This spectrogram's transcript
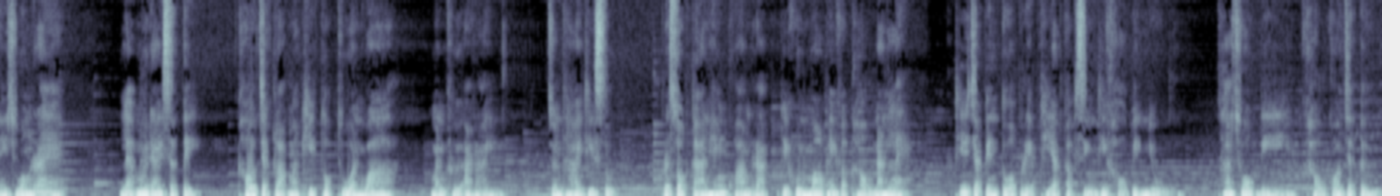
ในช่วงแรก และเมื่อได้สติ เขาจะกลับมาคิดทบทวนว่า มันคืออะไร จนท้ายที่สุด ประสบการณ์แห่งความรักที่คุณมอบให้กับเขานั่นแหละ ที่จะเป็นตัวเปรียบเทียบกับสิ่งที่เขาเป็นอยู่ ถ้าโชคดี เขาก็จะตื่น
